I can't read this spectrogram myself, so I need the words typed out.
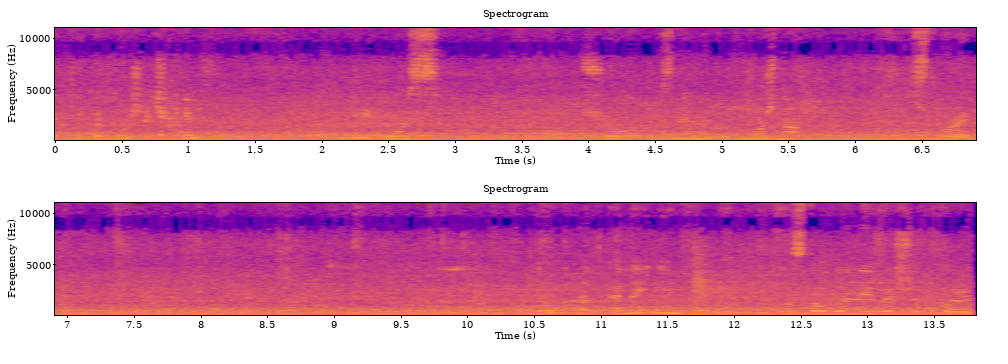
Такі катушечки. І ось, що з ними тут можна створити. Друк на тканині, оздоблений вишивкою.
